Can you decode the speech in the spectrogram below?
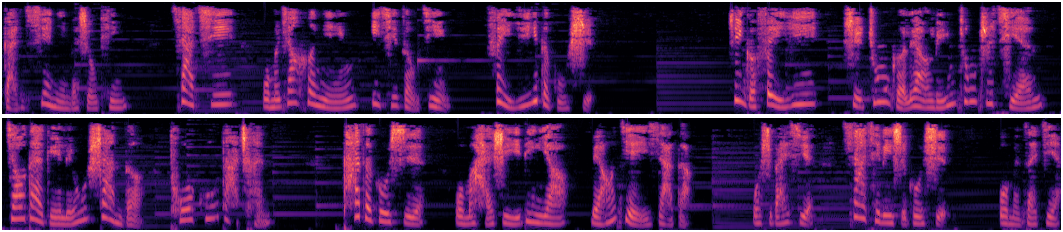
感谢您的收听。下期我们将和您一起走进费祎的故事。这个费祎是诸葛亮临终之前交代给刘禅的托孤大臣，他的故事我们还是一定要了解一下的。我是白雪，下期历史故事我们再见。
